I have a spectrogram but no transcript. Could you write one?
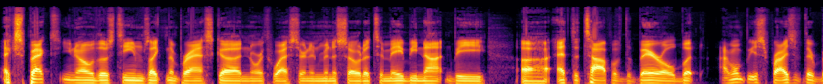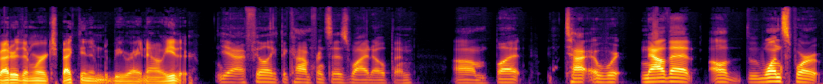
expect you know those teams like Nebraska, Northwestern, and Minnesota to maybe not be uh, at the top of the barrel, but I won't be surprised if they're better than we're expecting them to be right now either. Yeah, I feel like the conference is wide open, um, but now that all the one sport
